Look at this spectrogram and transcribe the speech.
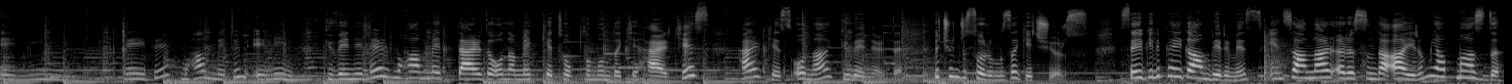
Emin. Neydi? Muhammedül Emin. Güvenilir Muhammed derdi ona Mekke toplumundaki herkes. Herkes ona güvenirdi. Üçüncü sorumuza geçiyoruz. Sevgili peygamberimiz insanlar arasında ayrım yapmazdı.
